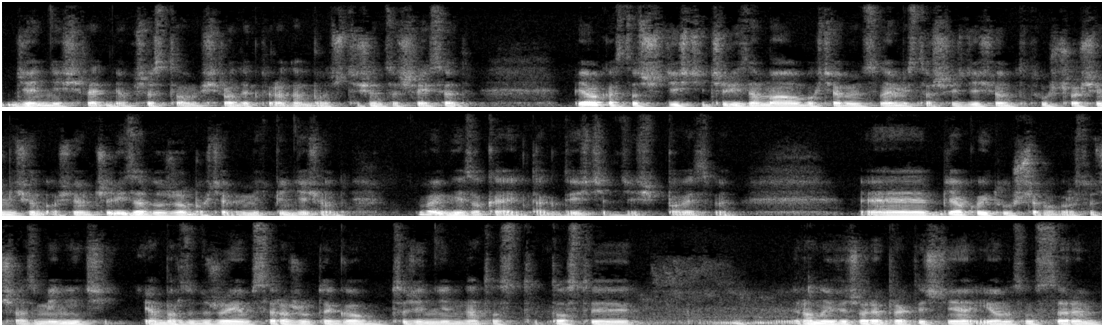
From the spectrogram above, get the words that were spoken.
dziennie średnio przez tą środę, która tam była 3600. Białka 130, czyli za mało, bo chciałbym co najmniej 160. Tłuszczu 88, czyli za dużo, bo chciałbym mieć 50. Węgiel jest ok, tak 200 gdzieś powiedzmy. Yy, Białko i tłuszcze po prostu trzeba zmienić. Ja bardzo dużo jem sera żółtego, codziennie na tost, tosty rano i wieczorem praktycznie i one są z serem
